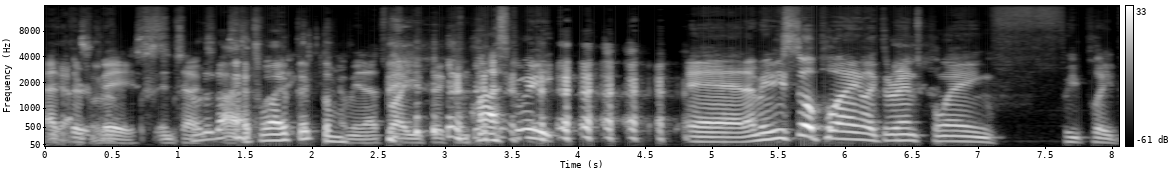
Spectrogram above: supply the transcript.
at yeah, third so base did, in Texas. So I. That's why I picked him. I mean, that's why you picked him last week. And I mean, he's still playing. Like Duran's playing. He played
